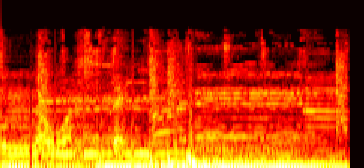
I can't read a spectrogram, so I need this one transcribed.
you know I stay.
